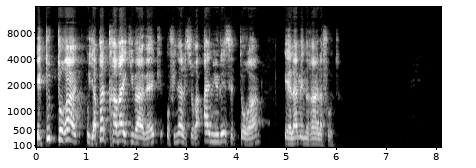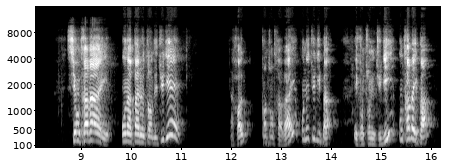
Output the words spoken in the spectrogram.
Et toute Torah où il n'y a pas de travail qui va avec, au final, elle sera annulée cette Torah et elle amènera à la faute. Si on travaille, on n'a pas le temps d'étudier. Quand on travaille, on n'étudie pas. Et quand on étudie, on ne travaille pas.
